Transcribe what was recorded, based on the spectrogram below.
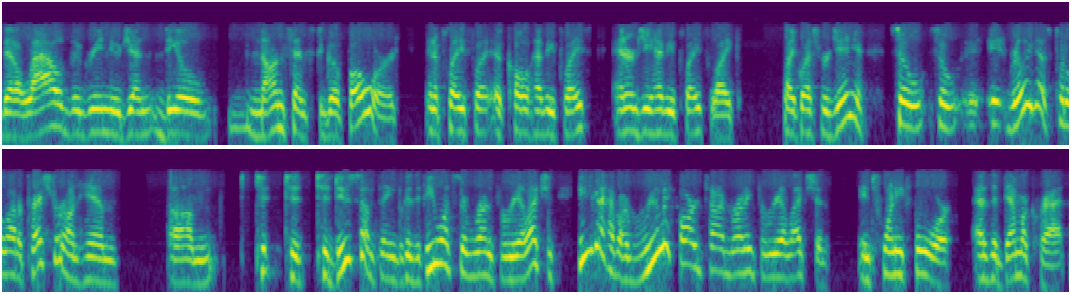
that allowed the Green New Gen- Deal nonsense to go forward in a place like a coal-heavy place, energy-heavy place like like West Virginia. So so it it really does put a lot of pressure on him um, to, to to do something because if he wants to run for reelection, he's going to have a really hard time running for reelection in 24 as a Democrat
